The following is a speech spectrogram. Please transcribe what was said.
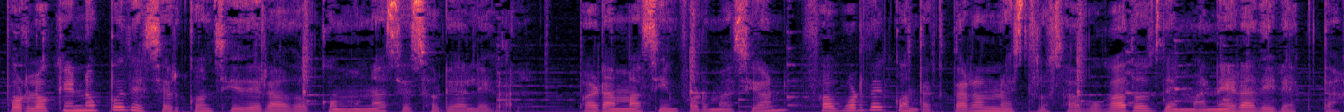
por lo que no puede ser considerado como una asesoría legal. Para más información, favor de contactar a nuestros abogados de manera directa.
